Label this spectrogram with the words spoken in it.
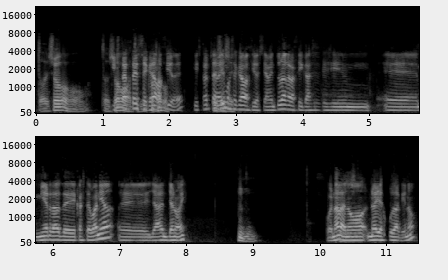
todo eso. Todo eso Kickstarter se queda vacío, ¿eh? Kickstarter Sí, ahora sí, mismo sí. se queda vacío. Sin aventuras gráficas y sin eh, mierdas de Castlevania, eh, ya, ya no hay. Ujú. Pues nada, no, no hay escudo aquí, ¿no?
